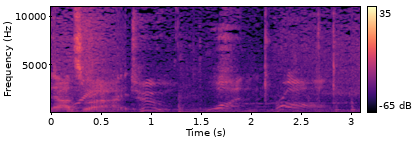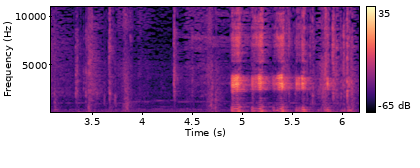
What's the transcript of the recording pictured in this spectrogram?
That's right. Two, one,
